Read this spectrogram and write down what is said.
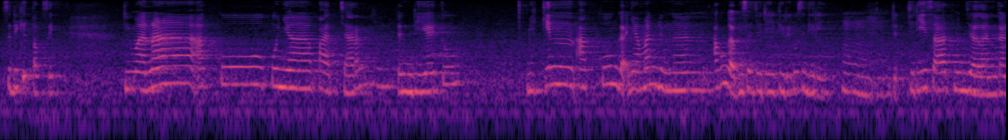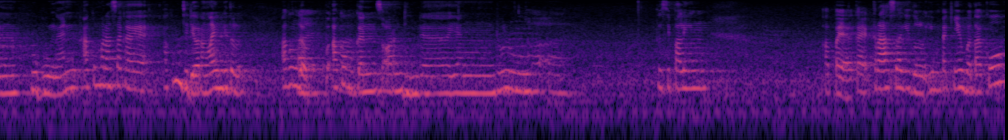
sedikit toxic di mana aku punya pacar dan dia itu bikin aku nggak nyaman dengan aku nggak bisa jadi diriku sendiri. Hmm. jadi saat menjalankan hubungan aku merasa kayak aku menjadi orang lain gitu loh. Aku nggak aku bukan seorang dinda yang dulu. Itu sih paling apa ya kayak kerasa gitu loh impactnya buat aku.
